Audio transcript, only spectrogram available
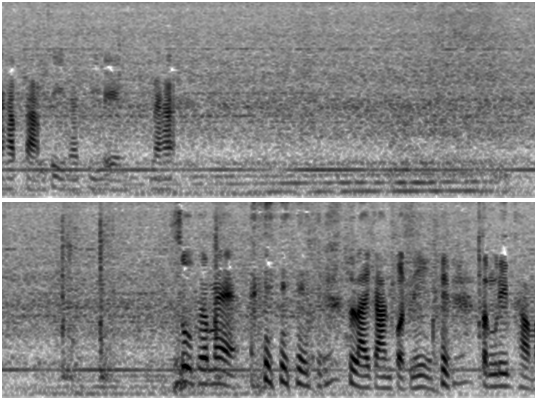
นะครับสามสี่นาทีเองนะฮะ สู้เพื่อแม่ รายการปลดหนี้ ต้องรีบทำ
